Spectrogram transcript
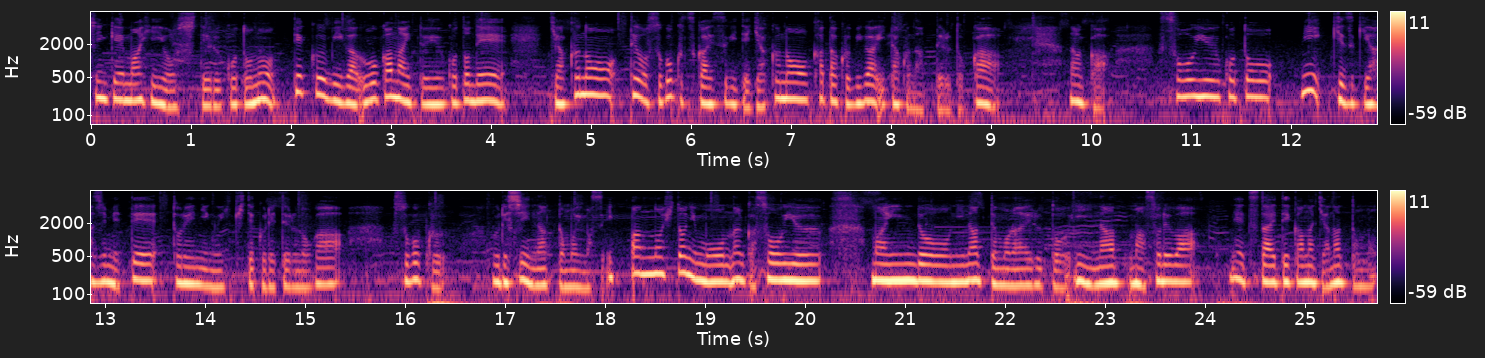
神経麻痺をしてることの手首が動かないということで逆の手をすごく使いすぎて逆の肩首が痛くなってるとかなんかそういうことに気づき始めてトレーニングに来てくれてるのがすごく嬉しいなと思います。一般の人にもなんかそういうマインドになってもらえるといいなまあそれはね伝えていかなきゃなと思っ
